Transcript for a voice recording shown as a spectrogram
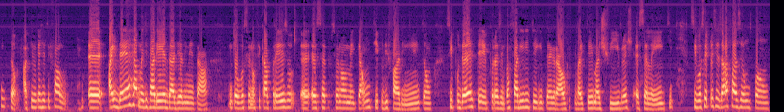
Então, aquilo que a gente falou. É, a ideia é realmente variedade alimentar. Então, você não ficar preso é, excepcionalmente a um tipo de farinha. Então, se puder ter, por exemplo, a farinha de trigo integral, que vai ter mais fibras, excelente. Se você precisar fazer um pão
